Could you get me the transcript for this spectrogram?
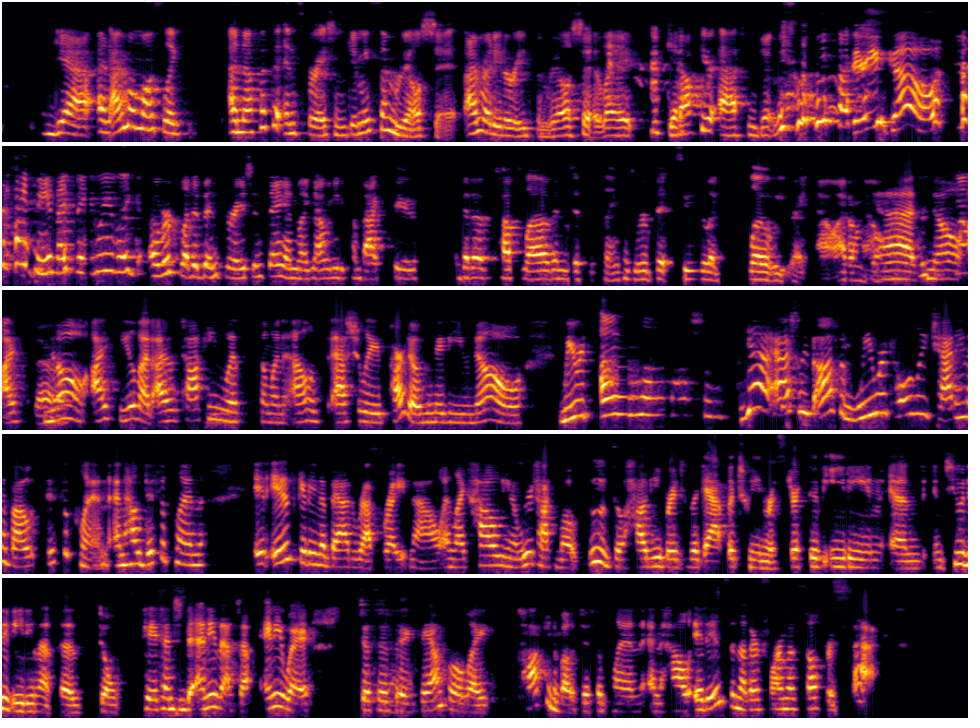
Yeah, and I'm almost like enough with the inspiration. Give me some real shit. I'm ready to read some real shit. Like, get off your ass and get me. there you go. I mean, I think we've like overflooded the inspiration thing, and like now we need to come back to a bit of tough love and discipline because we're a bit too like flowy right now. I don't know. Yeah, no, I so. no, I feel that. I was talking mm. with someone else, Ashley Pardo, who maybe you know. We were I love Ashley. Yeah, Ashley's awesome. We were totally chatting about discipline and how discipline it is getting a bad rep right now and like how you know we were talking about food so how do you bridge the gap between restrictive eating and intuitive eating that says don't pay attention to any of that stuff anyway just as an example like talking about discipline and how it is another form of self-respect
